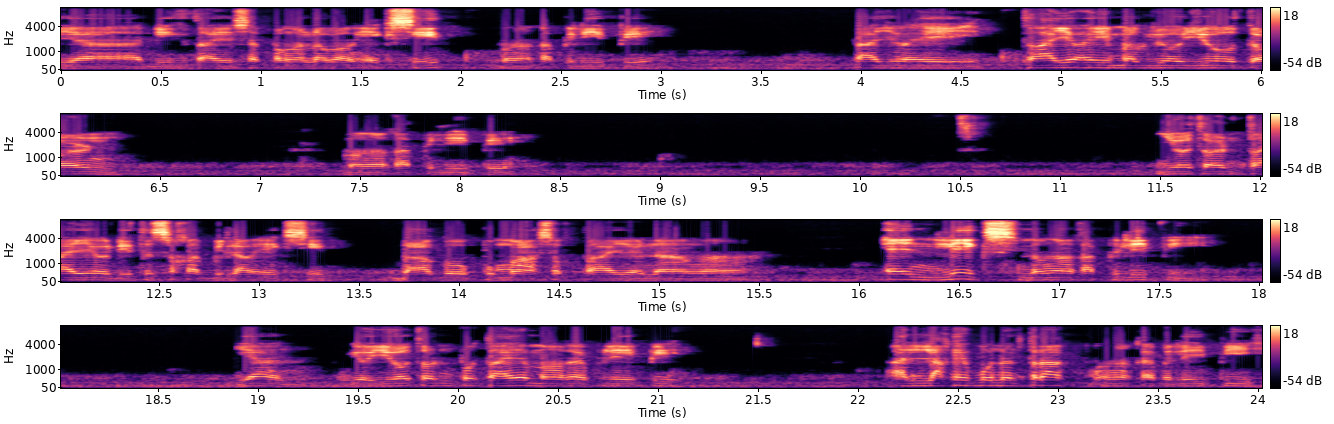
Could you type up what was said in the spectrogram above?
Kaya dito tayo sa pangalawang exit mga kapilipi. Tayo ay tayo ay mag-U-turn mga kapilipi. U-turn tayo dito sa kabilang exit bago pumasok tayo ng uh, NLEX mga kapilipi. Yan, yoyoton po tayo mga kapilipi. Ang laki po ng truck mga kapilipi.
